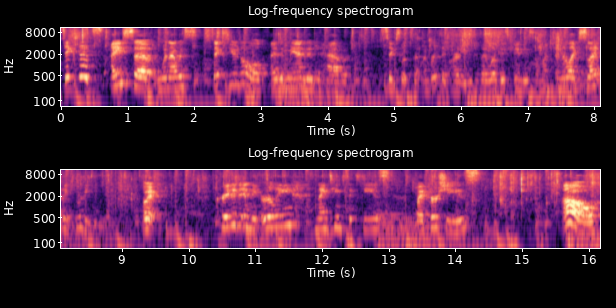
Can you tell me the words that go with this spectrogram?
Sixlets. I used to when I was six years old. I demanded to have Sixlets at my birthday party because I love these candies so much, and they're like slightly fruity. Okay. Created in the early 1960s by Hershey's. Oh.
